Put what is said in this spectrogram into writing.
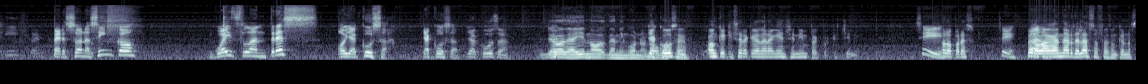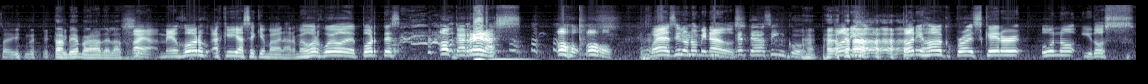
Persona 5, Wasteland 3 o Yakuza. Yakuza. Yakuza. Yo de ahí no, de ninguno. no Yakuza. Aunque quisiera que ganara Genshin Impact porque es chino. Sí, Solo por eso. sí. Pero bueno. va a ganar The Last of Us, aunque no está ahí. También va a ganar The Last of Us. Vaya, mejor, aquí ya sé quién va a ganar. Mejor juego de deportes o carreras. Ojo, ojo. Voy a decir los nominados. GTA 5. Tony, Tony Hawk Pro Skater 1 y 2.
